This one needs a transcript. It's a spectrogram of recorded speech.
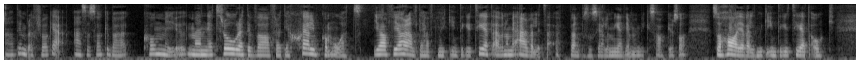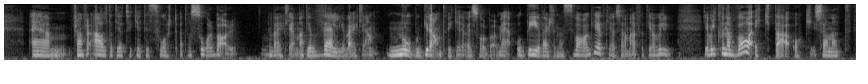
Ja, det är en bra fråga. Alltså saker bara kommer ju. Men jag tror att det var för att jag själv kom åt... Ja, för jag har alltid haft mycket integritet. Även om jag är väldigt så öppen på sociala medier med mycket saker och så. Så har jag väldigt mycket integritet och eh, framför allt att jag tycker att det är svårt att vara sårbar. Mm. Verkligen. Att jag väljer verkligen noggrant vilka jag är sårbar med. Och det är verkligen en svaghet kan jag känna. För jag vill, jag vill kunna vara äkta och känna att,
